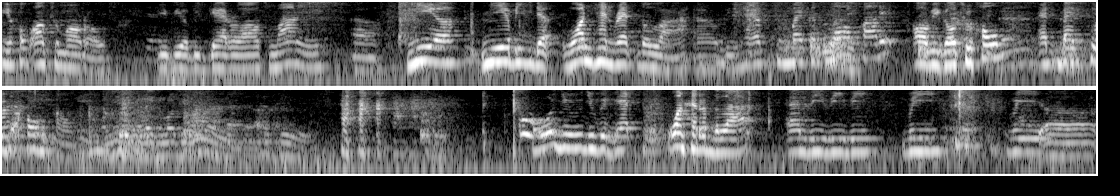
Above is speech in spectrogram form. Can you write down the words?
we hope on tomorrow we will be get a lot of money. Uh, near, near be the 100 dollar. Uh, we have to make a small party, or we go to home and back to the hometown. oh, you you will get 100 dollar, and we we we we we uh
